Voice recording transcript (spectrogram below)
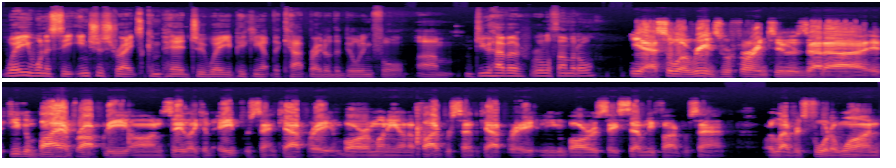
where you want to see interest rates compared to where you're picking up the cap rate of the building for. Um, do you have a rule of thumb at all? Yeah. So what Reed's referring to is that uh, if you can buy a property on, say, like an eight percent cap rate and borrow money on a five percent cap rate, and you can borrow, say, seventy five percent or leverage four to one,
